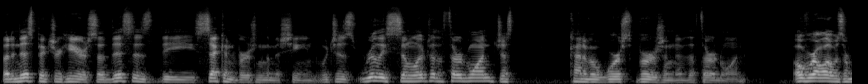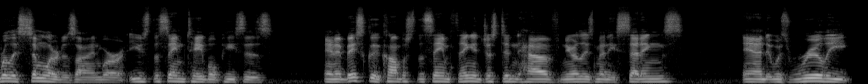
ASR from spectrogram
but in this picture here, so this is the second version of the machine, which is really similar to the third one, just kind of a worse version of the third one. Overall, it was a really similar design where it used the same table pieces and it basically accomplished the same thing. It just didn't have nearly as many settings and it was really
